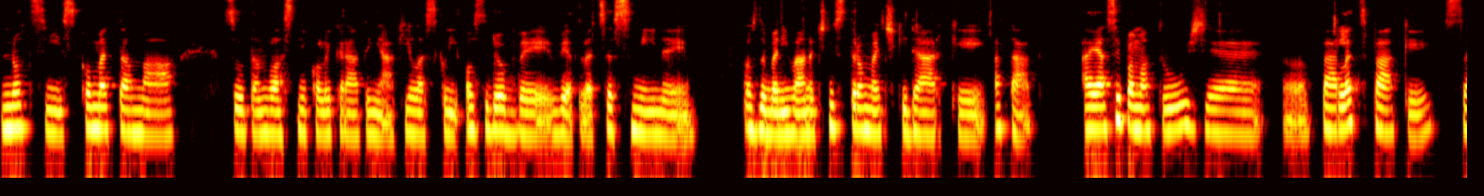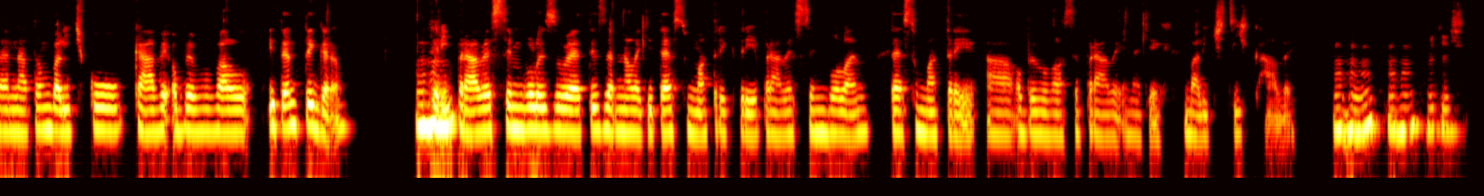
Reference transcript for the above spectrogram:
nocí s kometama, jsou tam vlastně kolikrát i nějaký lesklý ozdoby, větve cesmíny, ozdobený vánoční stromečky, dárky a tak. A já si pamatuju, že pár let zpátky se na tom balíčku kávy objevoval i ten tygr, mm-hmm. který právě symbolizuje ty zrna letité Sumatry, který je právě symbolem té Sumatry a objevoval se právě i na těch balíčcích kávy. Mm-hmm, mm-hmm, vidíš.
